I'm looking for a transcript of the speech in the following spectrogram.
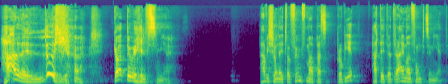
Halleluja, Gott, du hilfst mir. Habe ich schon etwa fünfmal probiert, hat etwa dreimal funktioniert.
